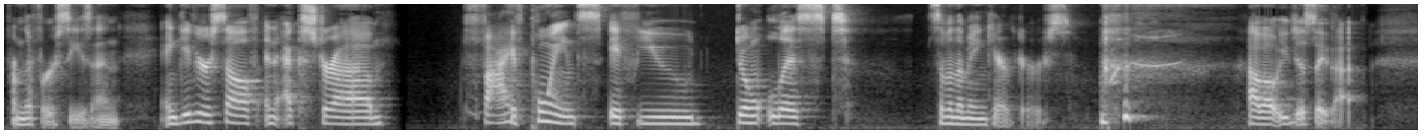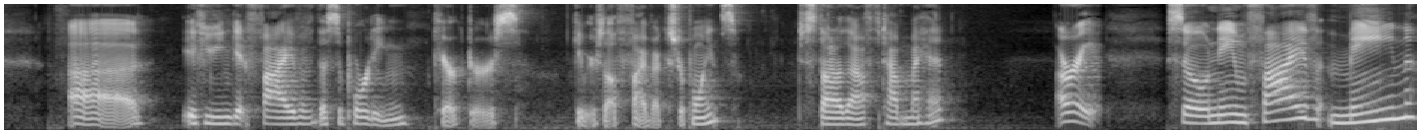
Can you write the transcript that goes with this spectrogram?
from the first season. And give yourself an extra five points if you don't list some of the main characters. How about we just say that? Uh, if you can get five of the supporting characters, give yourself five extra points. Just thought of that off the top of my head. All right. So, name five main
